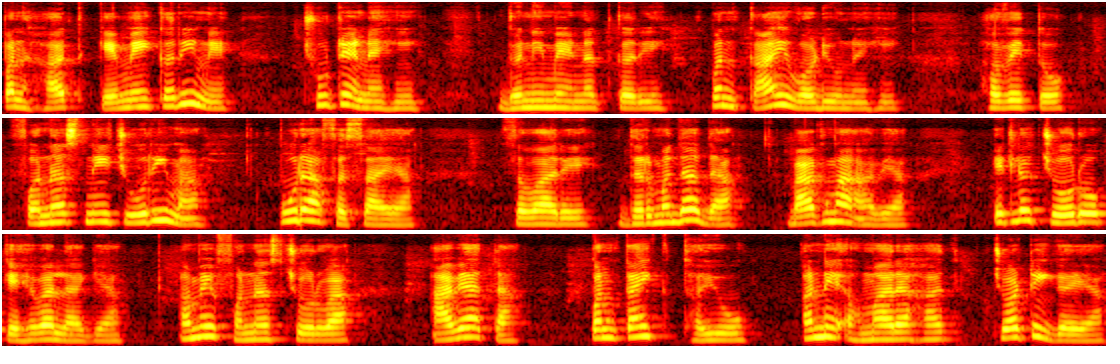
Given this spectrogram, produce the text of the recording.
પણ હાથ કેમેય કરીને છૂટે નહીં. ઘણી મહેનત કરી, પણ કાંઈ વળ્યું નહીં. હવે તો ફનસની ચોરીમાં પૂરા ફસાયા. સવારે ધર્મદાદા બાગમાં આવ્યા, એટલે ચોરો કહેવા લાગ્યા, અમે ફનસ ચોરવા આવ્યા હતા પણ કંઈક થયું અને અમારા હાથ ચોંટી ગયા.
